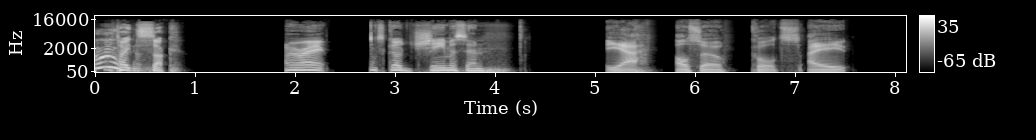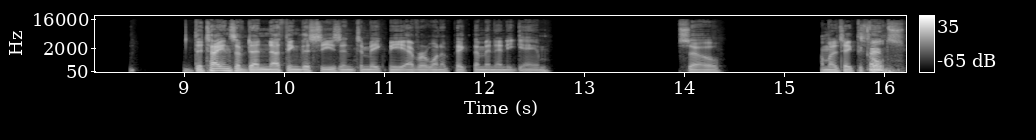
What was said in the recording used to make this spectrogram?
Woo. Titans suck. All right, let's go, Jameson. Yeah. Also, Colts. I the Titans have done nothing this season to make me ever want to pick them in any game. So I'm going to take the Fair. Colts.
